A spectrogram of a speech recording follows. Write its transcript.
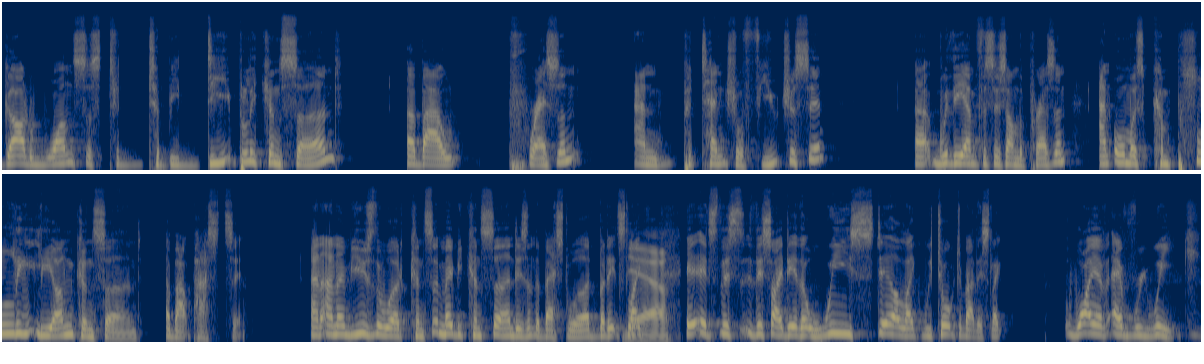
God wants us to to be deeply concerned about present and potential future sin, uh, with the emphasis on the present, and almost completely unconcerned about past sin. And and I've used the word concern. Maybe concerned isn't the best word, but it's like Yeah. it- it's this this idea that we still like we talked about this like why have every week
